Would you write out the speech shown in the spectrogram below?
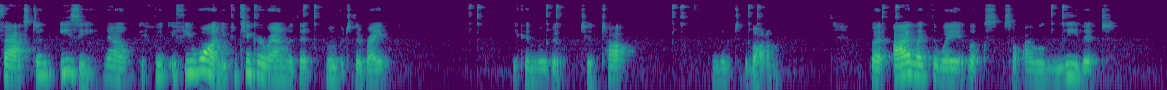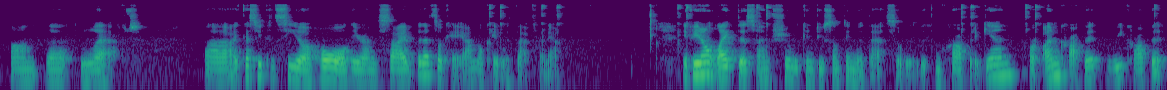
fast and easy. Now, if you, if you want, you can tinker around with it, move it to the right. You can move it to the top, can move it to the bottom. But I like the way it looks, so I will leave it on the left. Uh, I guess you can see a hole here on the side, but that's okay. I'm okay with that for now. If you don't like this, I'm sure we can do something with that. So we can crop it again, or uncrop it, recrop it.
